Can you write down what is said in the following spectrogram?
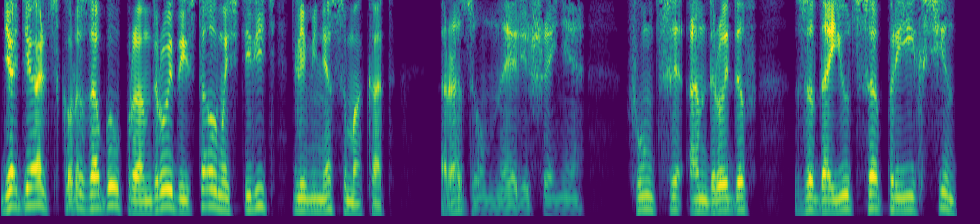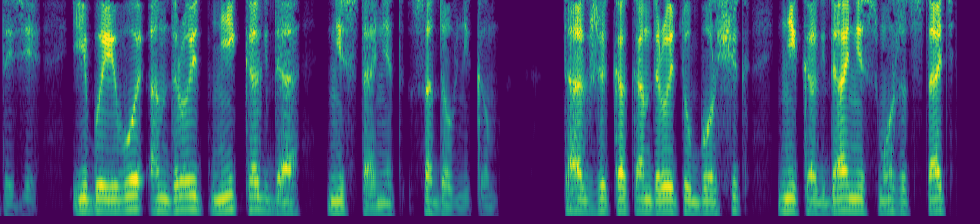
Дядя Альт скоро забыл про андроида и стал мастерить для меня самокат. Разумное решение. Функции андроидов задаются при их синтезе, и боевой андроид никогда не станет садовником. Так же, как андроид-уборщик никогда не сможет стать,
